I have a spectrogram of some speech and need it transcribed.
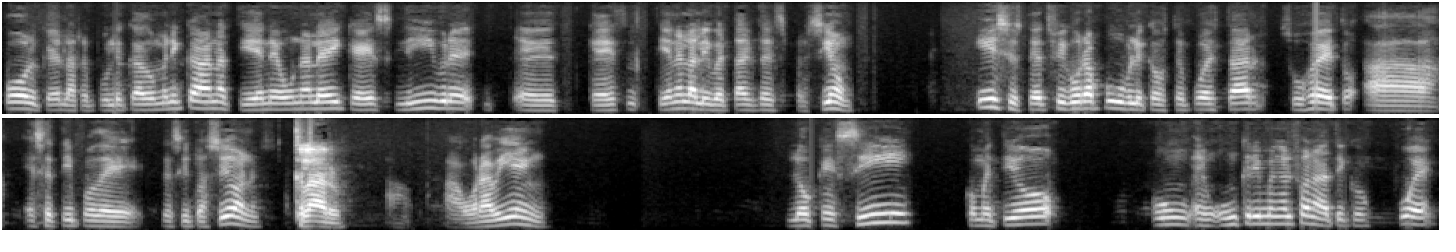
porque la República Dominicana tiene una ley que es libre, eh, que es, tiene la libertad de expresión. Y si usted figura pública, usted puede estar sujeto a ese tipo de, de situaciones. Claro. Ahora bien, lo que sí cometió un, un crimen el fanático fue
